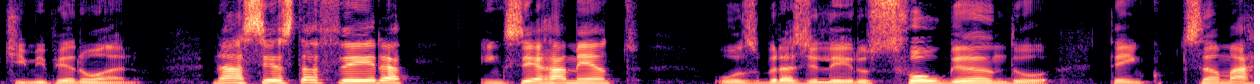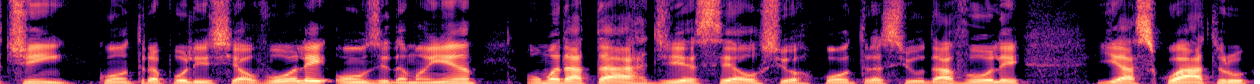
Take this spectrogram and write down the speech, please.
time peruano. Na sexta-feira, encerramento, os brasileiros folgando. Tem San Martín contra Policial Vôlei, 11 da manhã. Uma da tarde, Excelsior contra Ciudad Vôlei. E às quatro,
